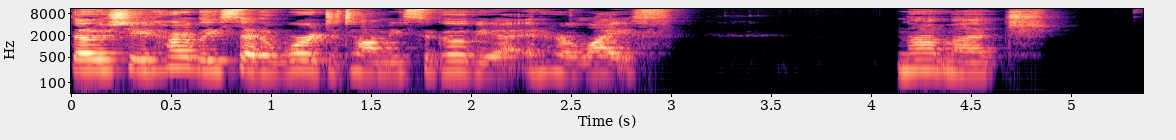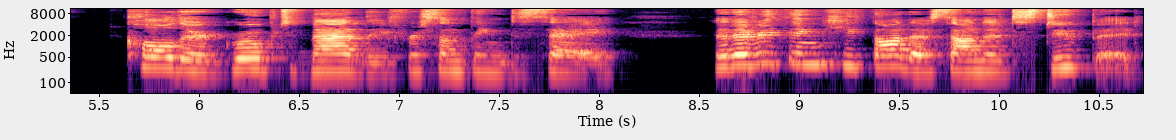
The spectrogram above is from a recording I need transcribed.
though she'd hardly said a word to Tommy Segovia in her life. Not much. Calder groped madly for something to say, but everything he thought of sounded stupid.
